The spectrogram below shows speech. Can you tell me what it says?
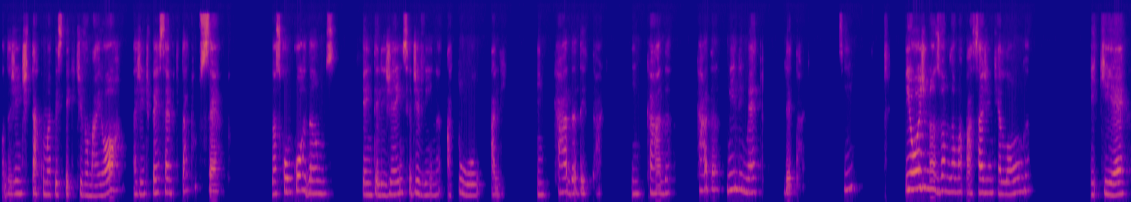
Quando a gente está com uma perspectiva maior, a gente percebe que está tudo certo. Nós concordamos que a inteligência divina atuou ali, em cada detalhe, em cada, cada milímetro detalhe. Sim? E hoje nós vamos a uma passagem que é longa e que é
